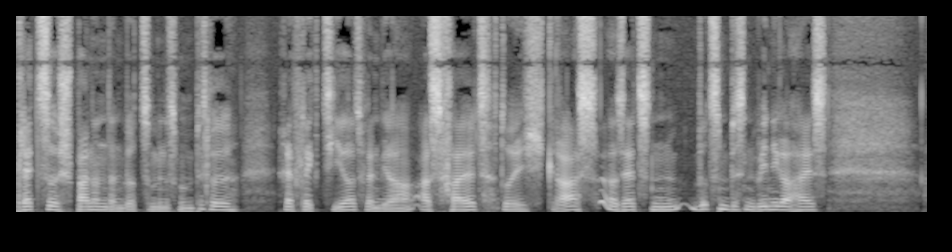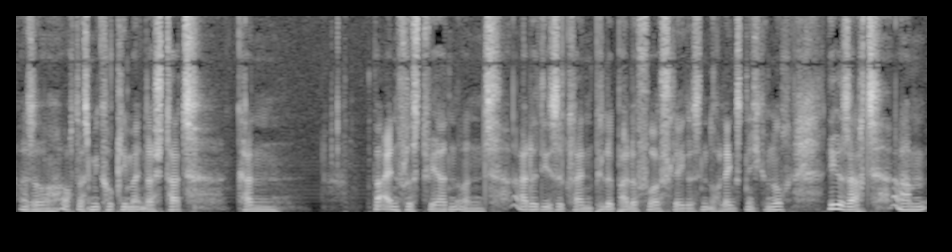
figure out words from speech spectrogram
Plätze spannen, dann wird zumindest mal ein bisschen reflektiert. Wenn wir Asphalt durch Gras ersetzen, wird es ein bisschen weniger heiß. Also auch das Mikroklima in der Stadt kann beeinflusst werden und alle diese kleinen Pille-Palle-Vorschläge sind noch längst nicht genug. Wie gesagt, ähm,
